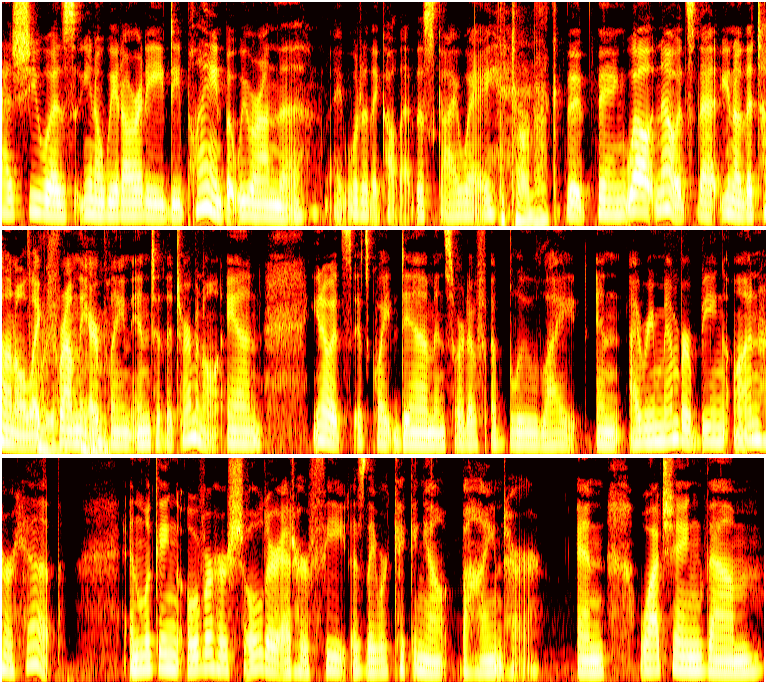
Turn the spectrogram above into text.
as she was, you know, we had already deplaned, but we were on the what do they call that? The skyway, the tarmac, the thing. Well, no, it's that you know the tunnel, like oh, yeah. from the mm-hmm. airplane into the terminal, and you know it's it's quite dim and sort of a blue light. And I remember being on her hip and looking over her shoulder at her feet as they were kicking out behind her, and watching them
